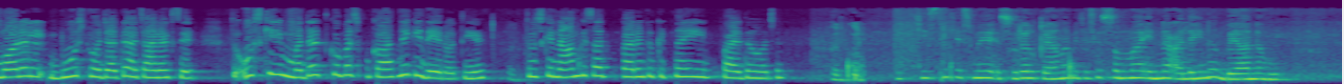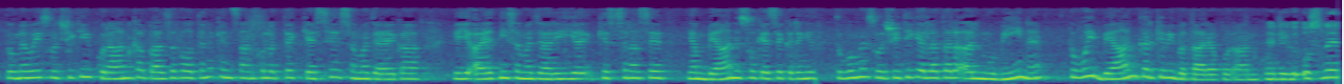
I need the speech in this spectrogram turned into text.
مورل بوسٹ ہو جاتا ہے اچانک سے۔ تو اس کی مدد کو بس پکارنے کی دیر ہوتی ہے۔ تو اس کے نام کے ساتھ پکارے تو کتنا ہی فائدہ ہو جائے۔ بالکل۔ ایک چیز تھی کہ اس میں سور القیامہ میں جیسے سما ان علینا بیان ہو تو میں وہی سوچ رہی کہ قرآن کا بعض دفعہ ہوتا ہے نا کہ انسان کو لگتا ہے کیسے سمجھ آئے گا یا یہ آیت نہیں سمجھ آ رہی یا کس طرح سے یا ہم بیان اس کو کیسے کریں گے؟ تو وہ میں سوچ رہی تھی کہ اللہ تعالیٰ المبین ہے تو وہی بیان کر کے بھی بتا رہا قرآن کو۔ یعنی اس نے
